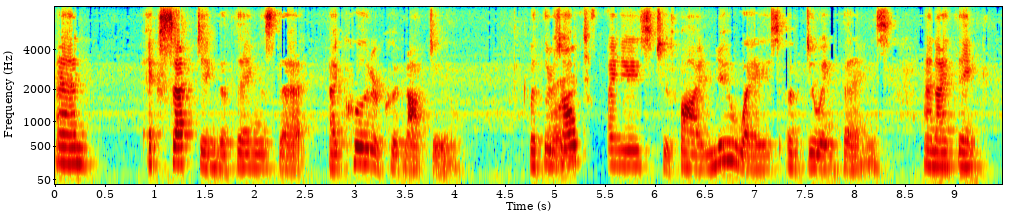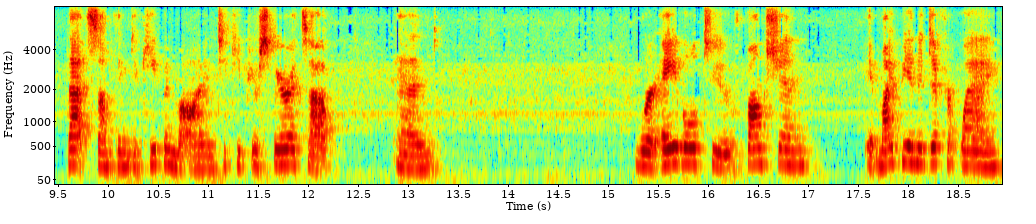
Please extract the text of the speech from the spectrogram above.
and accepting the things that I could or could not do. But there's right. always ways to find new ways of doing things. And I think that's something to keep in mind to keep your spirits up. And we're able to function, it might be in a different way,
